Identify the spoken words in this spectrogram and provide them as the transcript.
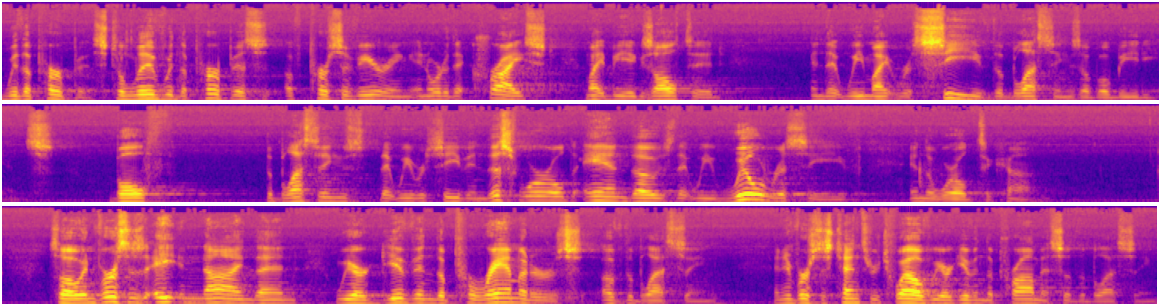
with a purpose, to live with the purpose of persevering in order that Christ might be exalted and that we might receive the blessings of obedience, both the blessings that we receive in this world and those that we will receive in the world to come. So in verses 8 and 9, then, we are given the parameters of the blessing. And in verses 10 through 12, we are given the promise of the blessing,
